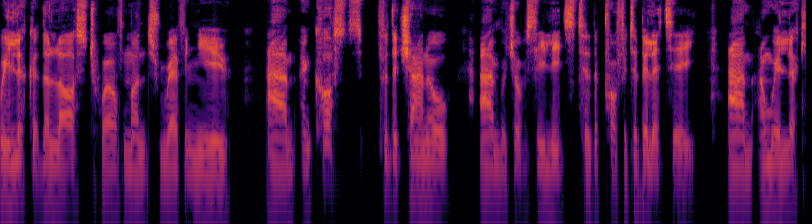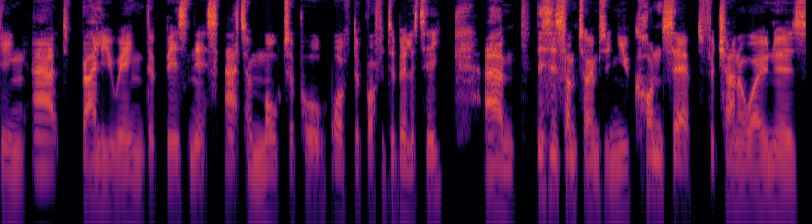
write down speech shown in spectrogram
We look at the last 12 months revenue um, and costs for the channel, um, which obviously leads to the profitability. Um, and we're looking at valuing the business at a multiple of the profitability. Um, this is sometimes a new concept for channel owners,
